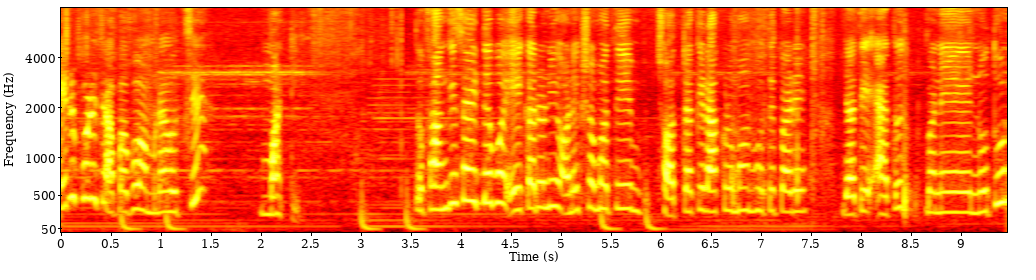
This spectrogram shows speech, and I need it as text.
এর উপরে চাপাবো আমরা হচ্ছে মাটি। তো ফাঙ্গিসাইড দেবো এই কারণেই অনেক সময়তে ছত্রাকের আক্রমণ হতে পারে যাতে এত মানে নতুন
